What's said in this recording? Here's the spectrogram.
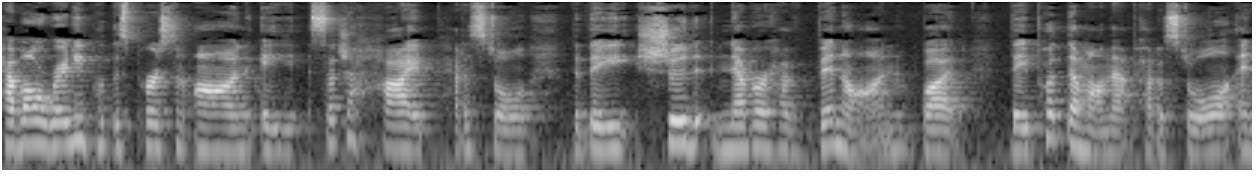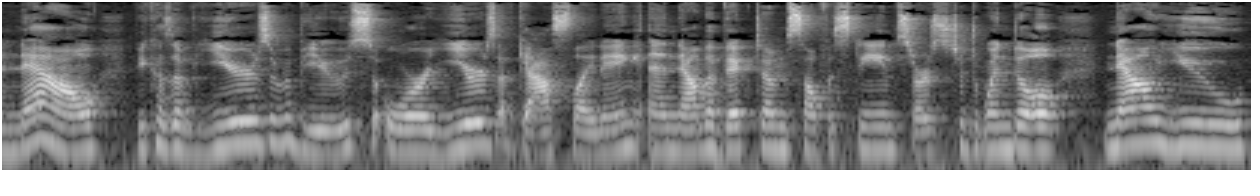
have already put this person on a such a high pedestal that they should never have been on but they put them on that pedestal and now because of years of abuse or years of gaslighting and now the victim's self-esteem starts to dwindle now you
